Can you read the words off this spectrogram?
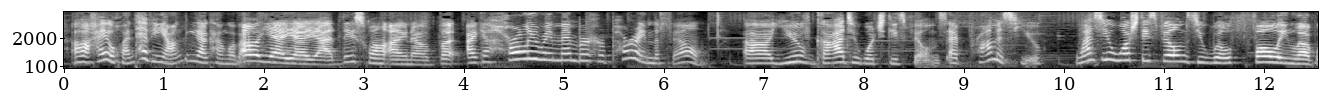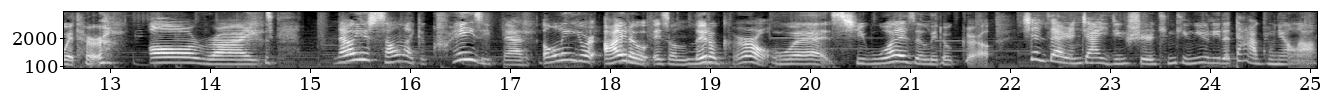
啊，还有环太平洋，应该看过吧？Oh yeah, yeah, yeah. This one I know, but I can hardly remember her part in the film. Uh, you've got to watch these films. I promise you. Once you watch these films, you will fall in love with her. All right. Now you sound like a crazy fan. Only your idol is a little girl. Was she was a little girl. 现在人家已经是亭亭玉立的大姑娘了。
